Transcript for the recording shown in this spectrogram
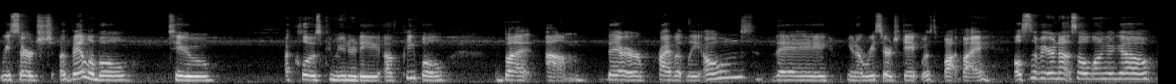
research available to a closed community of people, but um, they're privately owned. They, you know, ResearchGate was bought by Elsevier not so long ago.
